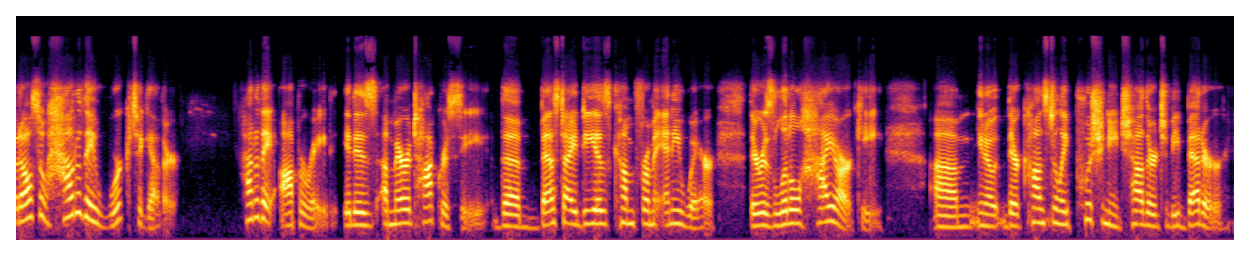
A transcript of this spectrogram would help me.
But also, how do they work together? How do they operate? It is a meritocracy. The best ideas come from anywhere. There is little hierarchy. Um, you know, they're constantly pushing each other to be better.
